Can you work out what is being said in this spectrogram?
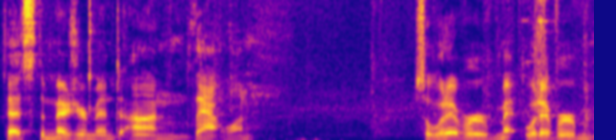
That's the measurement on that one. So whatever, whatever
